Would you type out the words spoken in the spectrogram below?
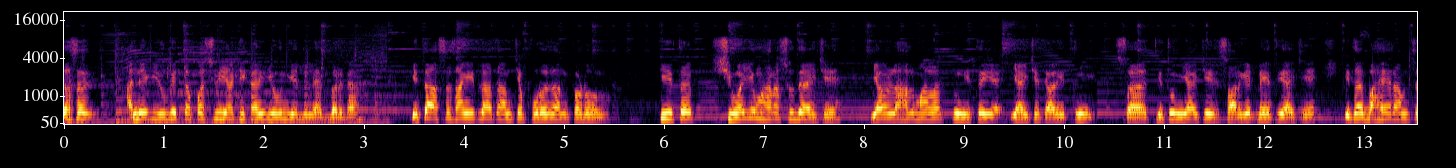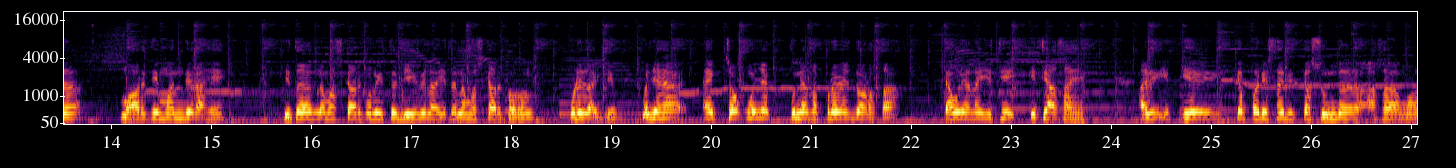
तसंच अनेक युगी तपस्वी या ठिकाणी येऊन गेलेले आहेत बरं का. इथं असं सांगितलं आता आमच्या पूर्वजांकडून की इथं शिवाजी महाराज सुद्धा यायचे. यावेळी लहान महालातून इथं यायचे त्यावेळी इथून स- तिथून यायचे स्वारगेटला येथे यायचे. इथं बाहेर आमचं मारुती मंदिर आहे. इथं नमस्कार करून इथं देवीला इथं नमस्कार करून पुढे जायचे. म्हणजे हा एक चौक म्हणजे पुण्याचा प्रवेशद्वार होता. त्यामुळे याला इथे इतिहास आहे. आणि हे इतकं परिसर इतका सुंदर असा म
